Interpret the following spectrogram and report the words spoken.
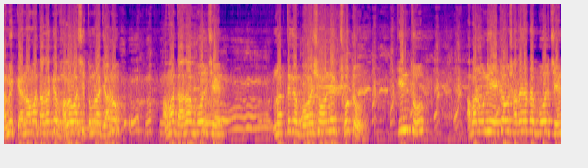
আমি কেন আমার দাদাকে ভালোবাসি তোমরা জানো? আমার দাদা বলছেন ওনার থেকে বয়সে অনেক ছোট। কিন্তু আবার উনি এটাও সাথে সাথে বলছেন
